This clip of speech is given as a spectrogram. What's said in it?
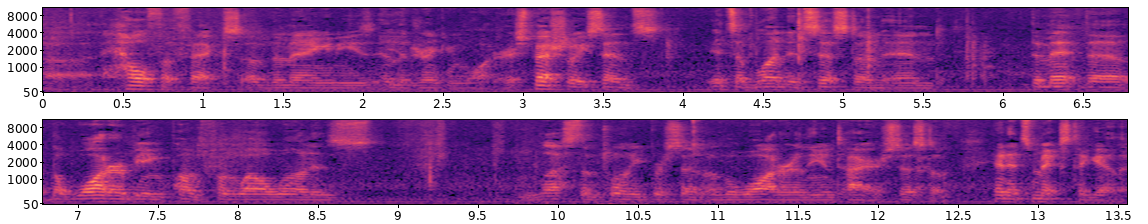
uh, health effects of the manganese in the drinking water, especially since it's a blended system and the, the, the water being pumped from well one is less than 20% of the water in the entire system and it's mixed together.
